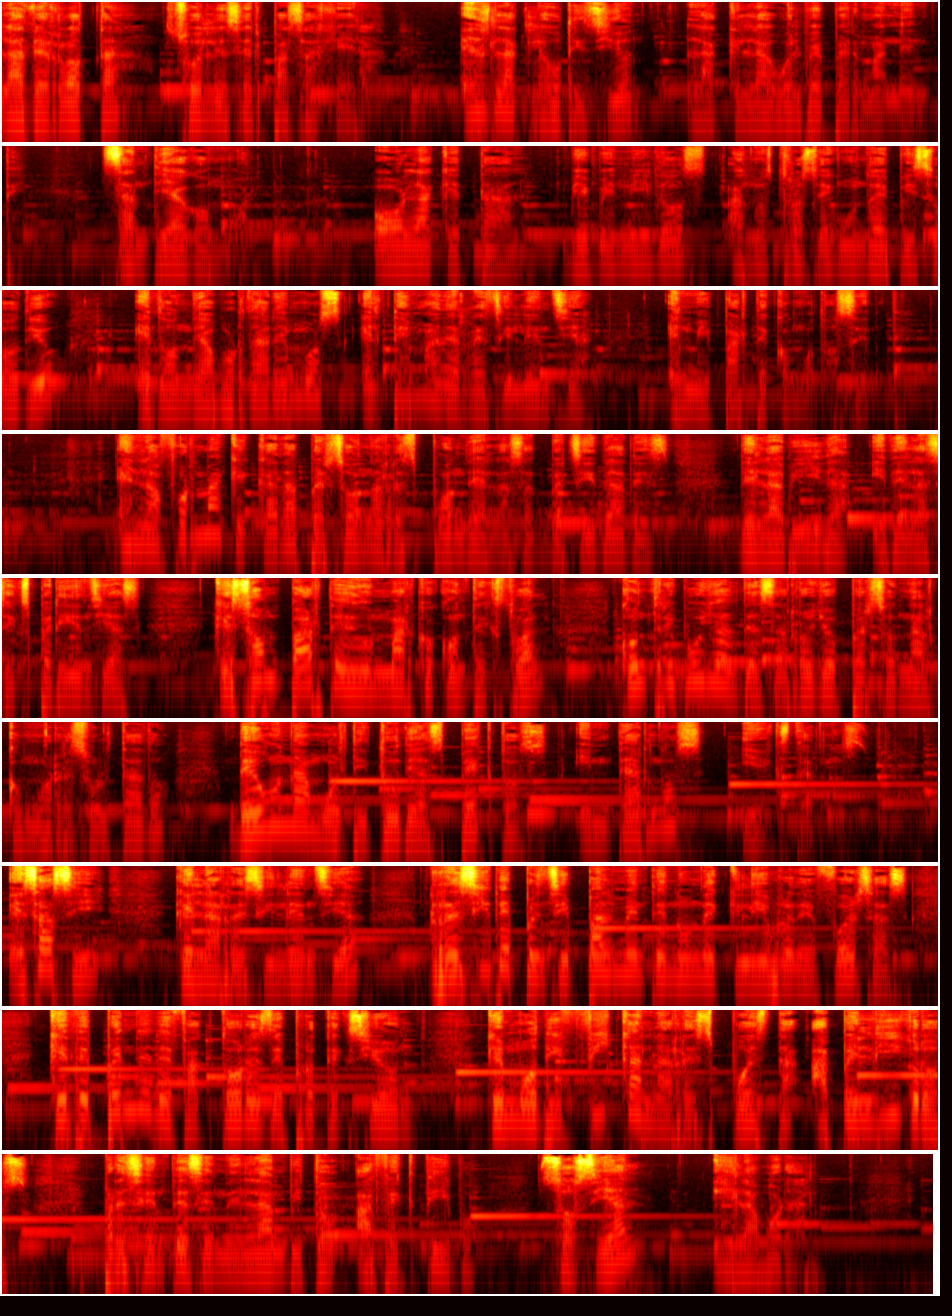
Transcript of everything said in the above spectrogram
La derrota suele ser pasajera. Es la claudición la que la vuelve permanente. Santiago Moll. Hola, ¿qué tal? Bienvenidos a nuestro segundo episodio en donde abordaremos el tema de resiliencia en mi parte como docente. En la forma que cada persona responde a las adversidades de la vida y de las experiencias que son parte de un marco contextual, contribuye al desarrollo personal como resultado de una multitud de aspectos internos y externos. Es así que la resiliencia reside principalmente en un equilibrio de fuerzas que depende de factores de protección que modifican la respuesta a peligros presentes en el ámbito afectivo, social y laboral.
